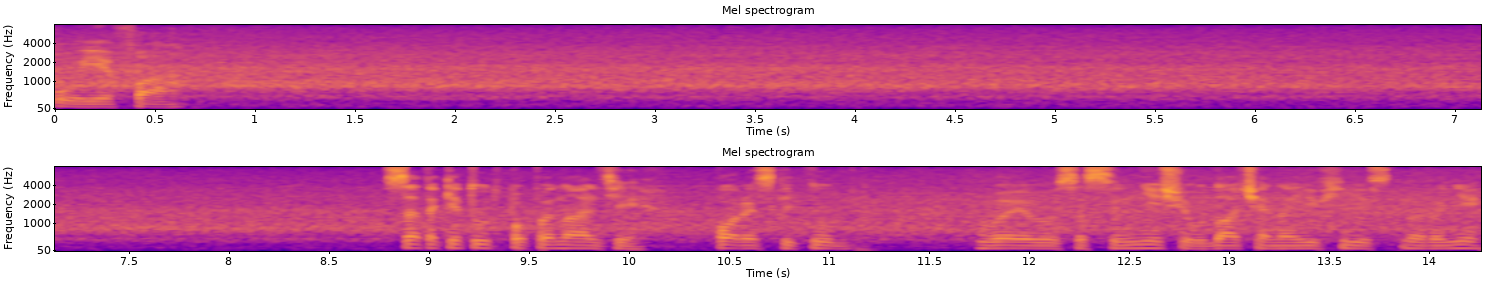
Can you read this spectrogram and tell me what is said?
УЄФА. Все-таки тут по пенальті Орельський клуб виявився сильніший, удача на їхній стороні.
